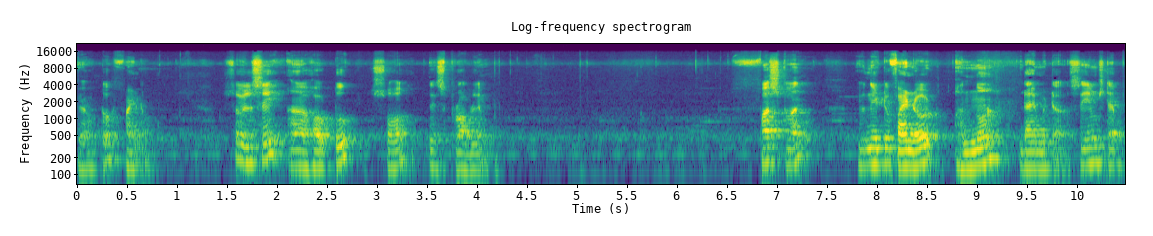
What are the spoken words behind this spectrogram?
you have to find out. So we'll see uh, how to solve this problem. First one you need to find out unknown diameter. Same step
